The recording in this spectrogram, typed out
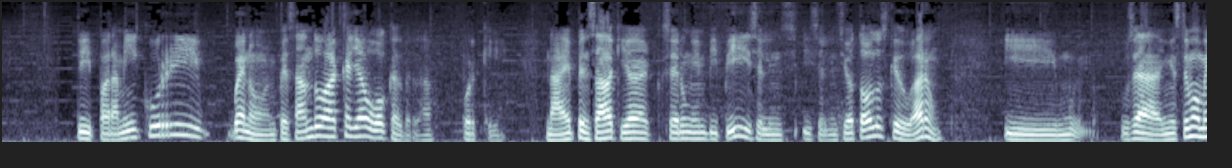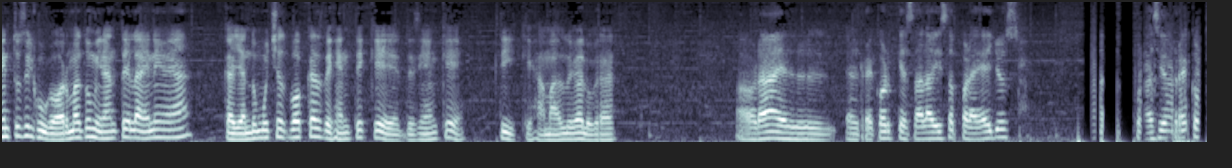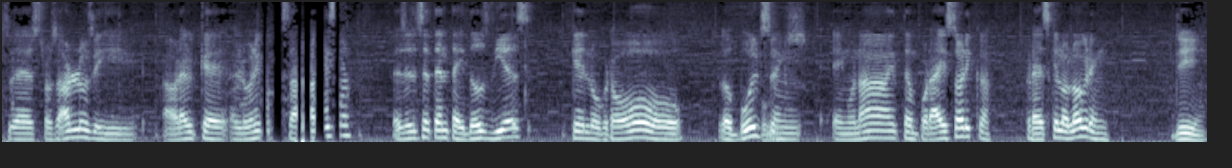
Y para mí Curry, bueno, empezando ha callado bocas, ¿verdad? Porque nadie pensaba que iba a ser un MVP y se, lin- y a todos los que dudaron. Y, muy- o sea, en este momento es el jugador más dominante de la NBA, callando muchas bocas de gente que decían que, sí, que jamás lo iba a lograr. Ahora el, el récord que está a la vista para ellos ha sido récord de destrozarlos y ahora el que el único que está a la vista es el 72-10 que logró los Bulls, En, Bulls. en una temporada histórica. ¿Crees que lo logren? Sí,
